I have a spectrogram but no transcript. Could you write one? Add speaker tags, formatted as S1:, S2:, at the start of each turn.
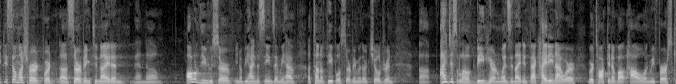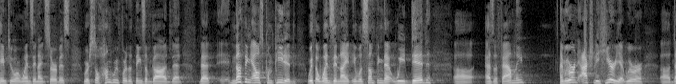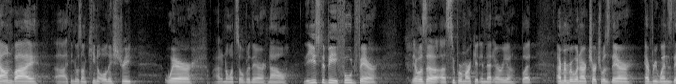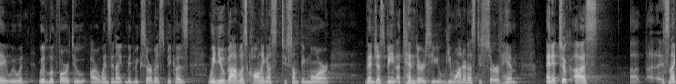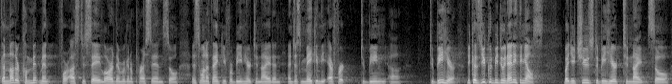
S1: thank you so much for, for uh, serving tonight and, and um, all of you who serve, you know, behind the scenes. And we have a ton of people serving with our children. Uh, I just love being here on Wednesday night. In fact, Heidi and I were, we were talking about how when we first came to our Wednesday night service, we were so hungry for the things of God that, that nothing else competed with a Wednesday night. It was something that we did uh, as a family. And we weren't actually here yet. We were uh, down by, uh, I think it was on Kinoole Street, where, I don't know what's over there now. There used to be food fair. There was a, a supermarket in that area, but I remember when our church was there, every Wednesday we would, we would look forward to our Wednesday night midweek service because we knew God was calling us to something more than just being attenders. He, he wanted us to serve Him. And it took us uh, it's like another commitment for us to say, Lord, then we're going to press in. So I just want to thank you for being here tonight and, and just making the effort to, being, uh, to be here. Because you could be doing anything else, but you choose to be here tonight. So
